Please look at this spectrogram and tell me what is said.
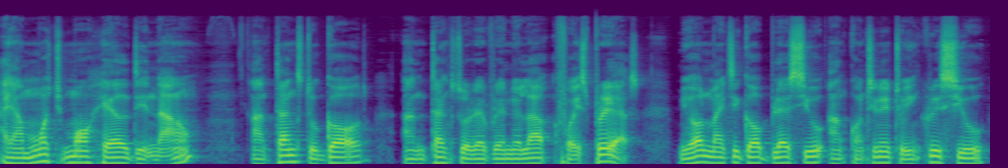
I am much more healthy now. And thanks to God and thanks to Reverend Eniola for his prayers. May Almighty God bless you and continue to increase you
